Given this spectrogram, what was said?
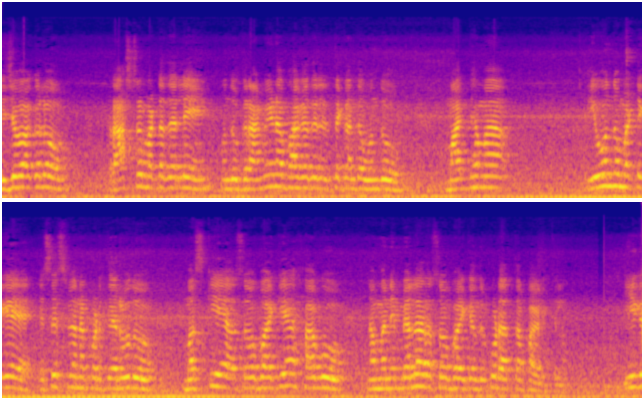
ನಿಜವಾಗಲೂ ರಾಷ್ಟ್ರ ಮಟ್ಟದಲ್ಲಿ ಒಂದು ಗ್ರಾಮೀಣ ಭಾಗದಲ್ಲಿರ್ತಕ್ಕಂಥ ಒಂದು ಮಾಧ್ಯಮ ಈ ಒಂದು ಮಟ್ಟಿಗೆ ಯಶಸ್ವಿಯನ್ನು ಪಡ್ತಾ ಇರುವುದು ಮಸ್ಕಿಯ ಸೌಭಾಗ್ಯ ಹಾಗೂ ನಮ್ಮ ನಿಮ್ಮೆಲ್ಲರ ಸೌಭಾಗ್ಯ ಅಂದ್ರೂ ಕೂಡ ತಪ್ಪಾಗಲಿಕ್ಕಿಲ್ಲ. ಈಗ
